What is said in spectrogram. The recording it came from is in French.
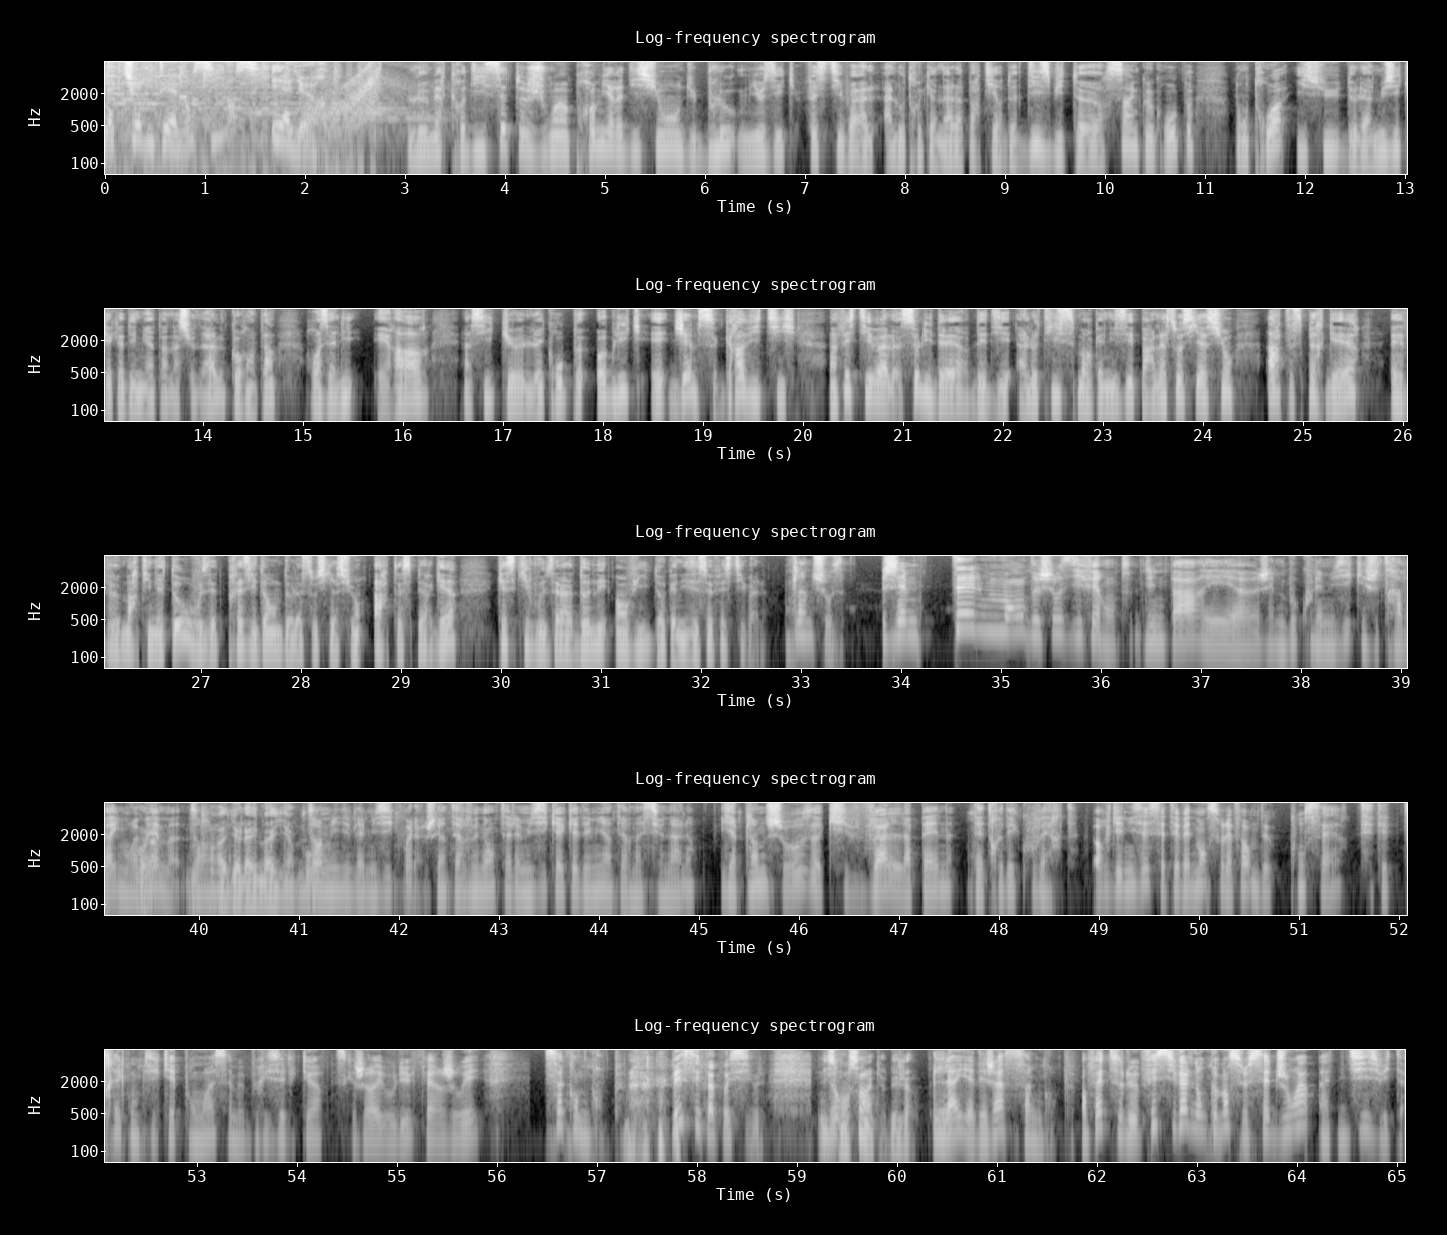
L'actualité à Nancy et ailleurs. Le mercredi 7 juin, première édition du Blue Music Festival à l'autre canal à partir de 18h. Cinq groupes, dont trois issus de la Musique Académie Internationale, Corentin, Rosalie et Rare, ainsi que les groupes Oblique et James Gravity. Un festival solidaire dédié à l'autisme organisé par l'association Art Sperger Eve Martinetto, vous êtes présidente de l'association Art Sperger. Qu'est-ce qui vous a donné envie d'organiser ce festival? Plein de choses. J'aime tellement de choses différentes, d'une part, et euh, j'aime beaucoup la musique et je travaille moi-même dans, à hein, dans le milieu de la musique. Voilà, je suis intervenante à la Musique Académie Internationale. Il y a plein de choses qui valent la peine d'être découvertes organiser cet événement sous la forme de concert, c'était très compliqué pour moi, ça me brisait le cœur parce que j'aurais voulu faire jouer 50 groupes. Mais c'est pas possible. Ils sont 5 déjà. Là, il y a déjà 5 groupes. En fait, le festival donc commence le 7 juin à 18h.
